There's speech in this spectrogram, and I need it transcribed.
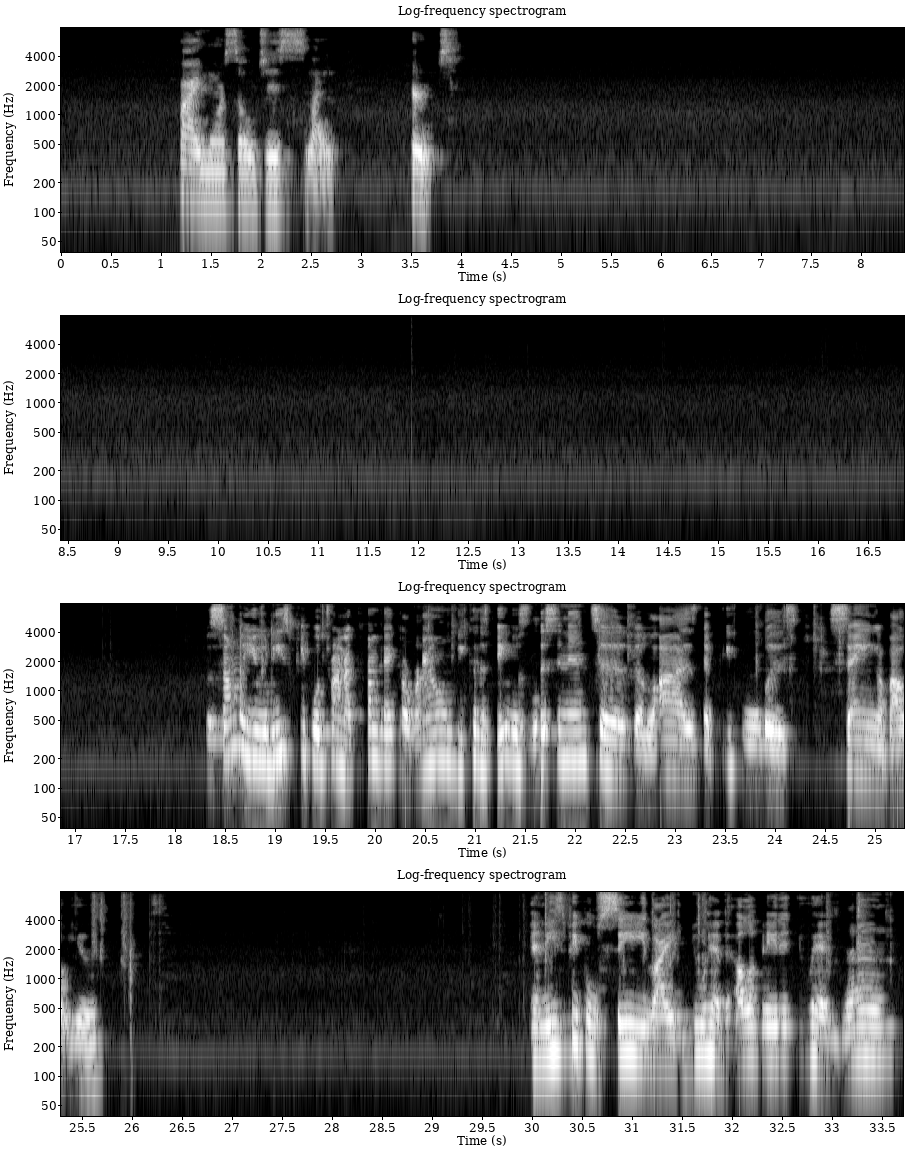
probably more so just like hurt. For some of you, these people trying to come back around because they was listening to the lies that people was saying about you. And these people see like you have elevated, you have grown,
